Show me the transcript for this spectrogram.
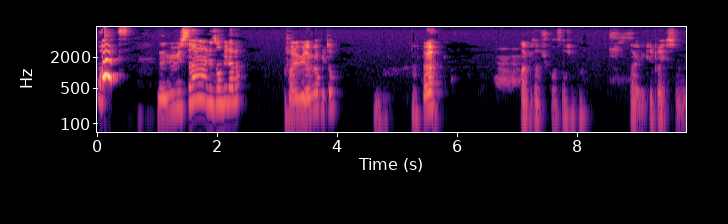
What? Vous avez vu ça, les zombies là-bas? Enfin, les villageois plutôt. Ah Ah putain, je suis coincé à chaque fois. Ah, les creepers, ils sont...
